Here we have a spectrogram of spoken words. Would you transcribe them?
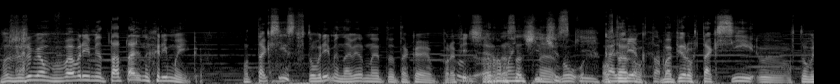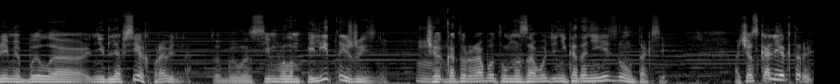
Мы же живем во время тотальных ремейков. Вот таксист в то время, наверное, это такая профессия достаточно... Ну, Романтический во-вторых, коллектор. во-первых, такси э, в то время было не для всех, правильно? Это было символом элитной жизни. Человек, который работал на заводе, никогда не ездил на такси. А сейчас коллекторы.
